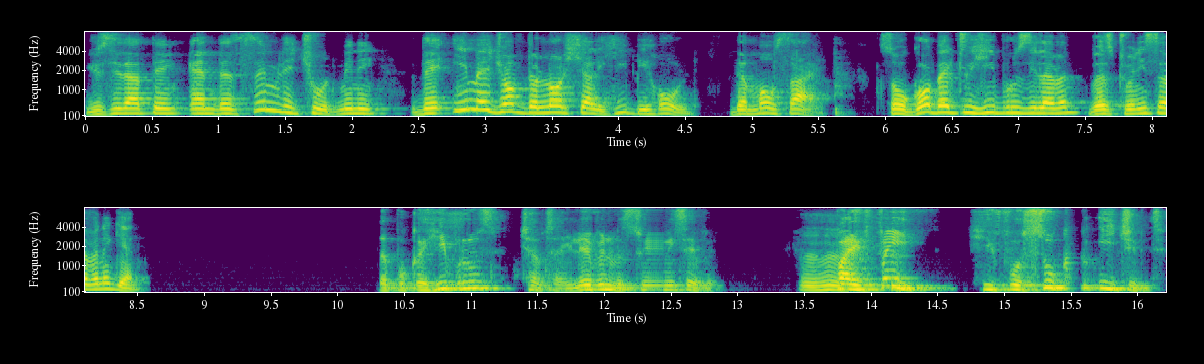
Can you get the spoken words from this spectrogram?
You see that thing? And the similitude, meaning the image of the Lord shall he behold, the Most High. So go back to Hebrews 11, verse 27 again. The book of Hebrews, chapter 11, verse 27. Mhm. By faith he forsook Egypt,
